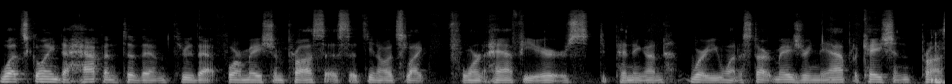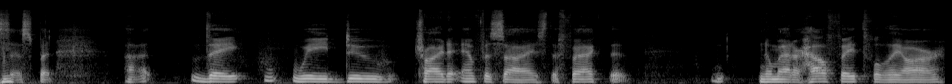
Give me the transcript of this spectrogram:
what's going to happen to them through that formation process. It's you know it's like four and a half years, depending on where you want to start measuring the application process. But uh, they we do try to emphasize the fact that no matter how faithful they are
